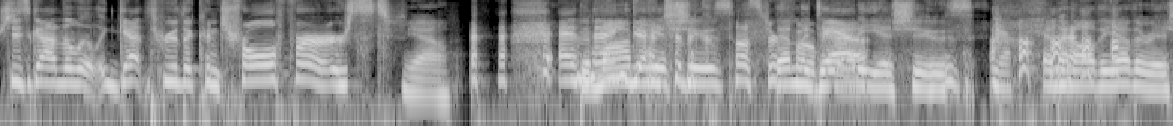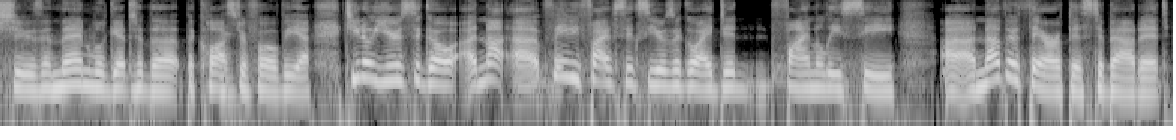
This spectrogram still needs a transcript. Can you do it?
She's got to get through the control first, Yeah. and The then mommy get issues, to the claustrophobia. then the daddy issues, Yeah. and then all the other issues, and then we'll get to the, the claustrophobia. Do you know, years ago, uh, not uh, maybe five, six years ago, I did finally see uh, another therapist about it,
